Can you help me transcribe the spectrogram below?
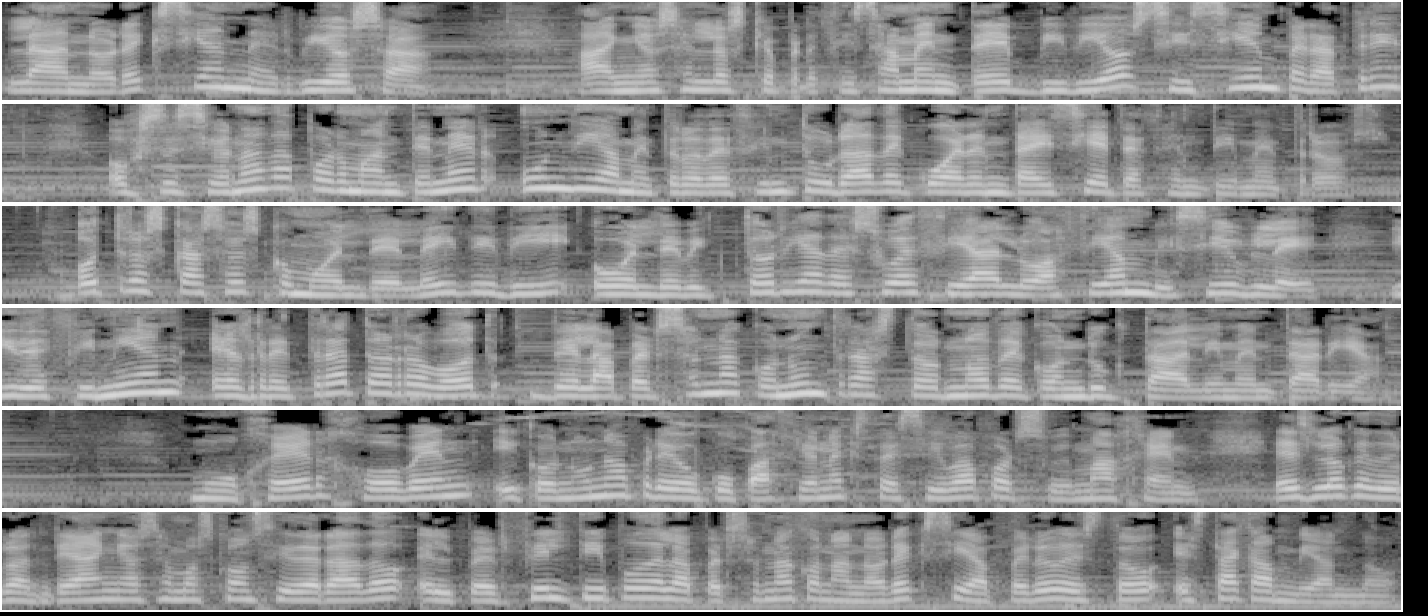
la anorexia nerviosa. Años en los que precisamente vivió Sisi Emperatriz, obsesionada por mantener un diámetro de cintura de 47 centímetros. Otros casos como el de Lady Di o el de Victoria de Suecia lo hacían visible y definían el retrato robot de la persona con un trastorno de conducta alimentaria. Mujer, joven y con una preocupación excesiva por su imagen. Es lo que durante años hemos considerado el perfil tipo de la persona con anorexia, pero esto está cambiando.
